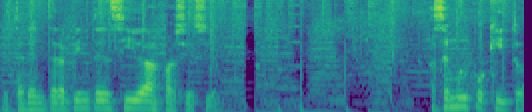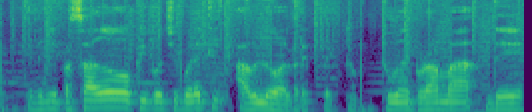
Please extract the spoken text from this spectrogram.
de estar en terapia intensiva falleció. Hace muy poquito, el año pasado, Pipo Chipolati habló al respecto. Tuvo en el programa de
